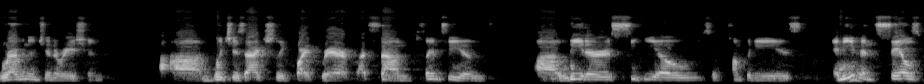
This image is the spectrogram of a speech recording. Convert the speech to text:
revenue generation, um, which is actually quite rare. I've found plenty of uh, leaders, CEOs of companies and even sales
